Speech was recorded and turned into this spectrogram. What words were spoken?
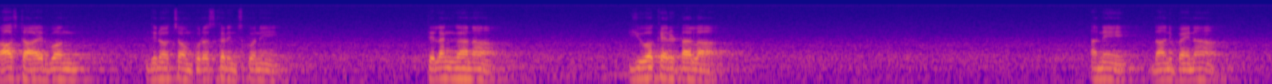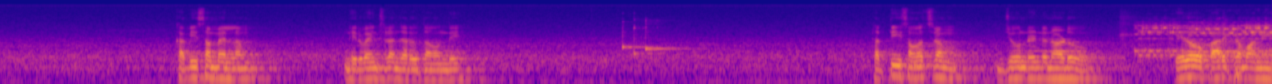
రాష్ట్ర ఆయుర్భాన్ దినోత్సవం పురస్కరించుకొని తెలంగాణ యువ కెరటాల అనే దానిపైన కవి సమ్మేళనం నిర్వహించడం జరుగుతూ ఉంది. ప్రతి సంవత్సరం జూన్ రెండు నాడు ఏదో కార్యక్రమాన్ని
